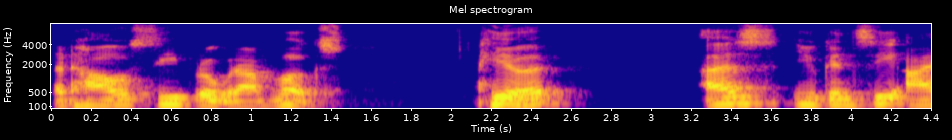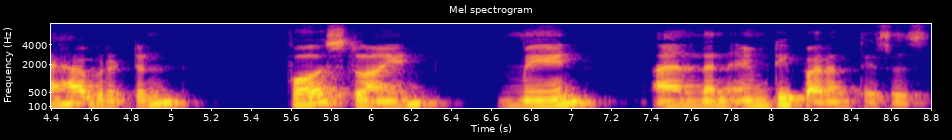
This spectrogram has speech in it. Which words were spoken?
that how C program works. Here, as you can see, I have written first line, main, and then empty parenthesis.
